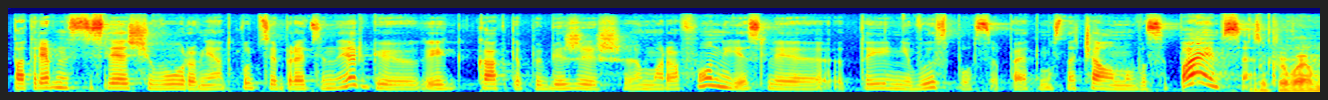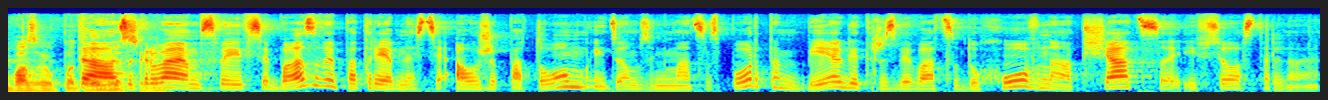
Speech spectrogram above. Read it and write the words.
потребности следующего уровня. Откуда тебе брать энергию и как ты побежишь марафон, если ты не выспался. Поэтому сначала мы высыпаемся. Закрываем базовые потребности. Да, закрываем да? свои все базовые потребности, а уже потом идем заниматься спортом, бегать, развиваться духовно, общаться и все остальное.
